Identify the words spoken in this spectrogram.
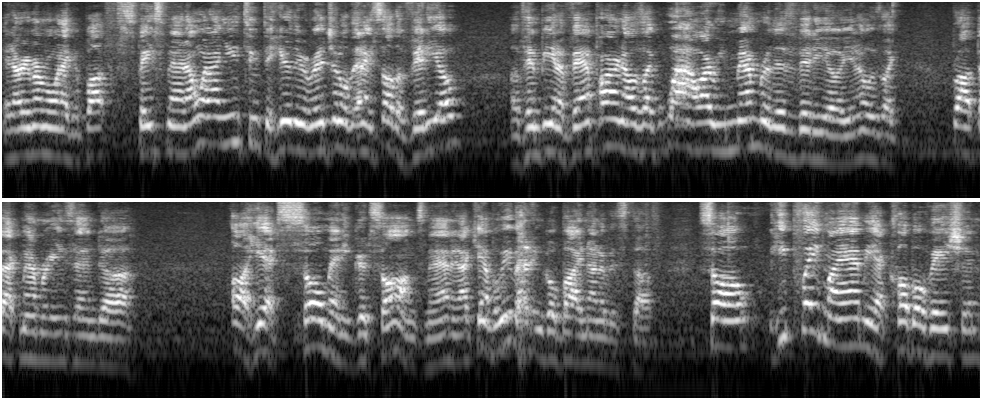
And I remember when I bought Spaceman, I went on YouTube to hear the original. Then I saw the video of him being a vampire, and I was like, wow, I remember this video. You know, it was like brought back memories. And uh, oh, he had so many good songs, man. And I can't believe I didn't go buy none of his stuff. So he played Miami at Club Ovation,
